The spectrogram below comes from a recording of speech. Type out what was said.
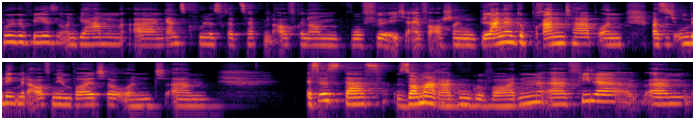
cool gewesen und wir haben äh, ein ganz cooles Rezept mit aufgenommen, wofür ich einfach auch schon lange gebrannt habe und was ich unbedingt mit aufnehmen wollte und ähm, es ist das Sommerragout geworden. Äh, viele ähm,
